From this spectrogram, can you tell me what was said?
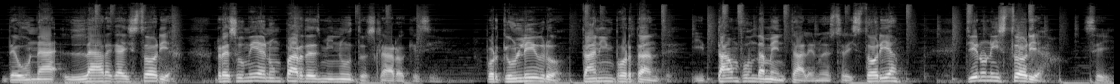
de una larga historia, resumida en un par de minutos, claro que sí. Porque un libro tan importante y tan fundamental en nuestra historia, tiene una historia, sí,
